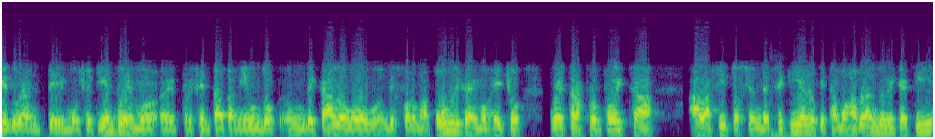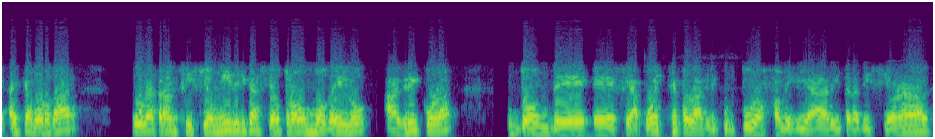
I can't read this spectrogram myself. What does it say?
que durante mucho tiempo hemos eh, presentado también un, decálogo de forma pública, hemos hecho nuestras propuestas a la situación de sequía, lo que estamos hablando de que aquí hay que abordar una transición hídrica hacia otro modelo agrícola donde eh, se apueste por la agricultura familiar y tradicional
